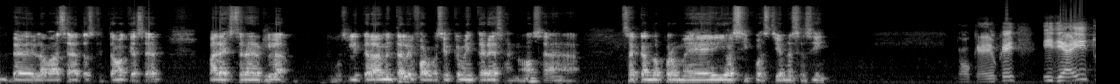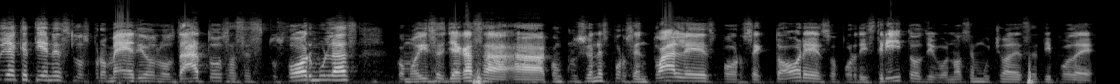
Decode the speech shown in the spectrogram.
de la base de datos que tengo que hacer para extraer la, pues, literalmente la información que me interesa, ¿no? O sea, sacando promedios y cuestiones así. Ok, ok. Y de ahí tú ya que tienes los promedios, los datos, haces tus fórmulas, como dices, llegas a, conclusiones porcentuales, por sectores o por distritos, digo, no sé mucho de ese tipo de,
